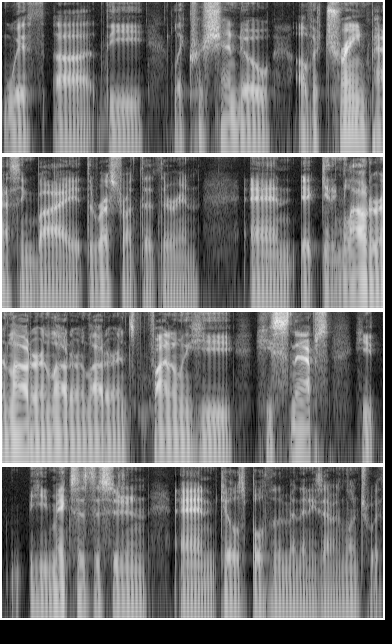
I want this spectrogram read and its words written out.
with uh, the like crescendo of a train passing by the restaurant that they're in and it getting louder and louder and louder and louder and finally he he snaps he he makes his decision and kills both of the men that he's having lunch with.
